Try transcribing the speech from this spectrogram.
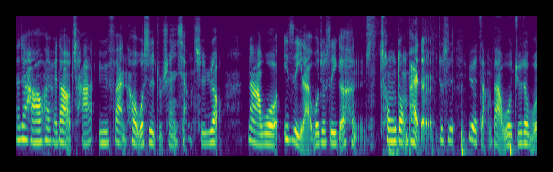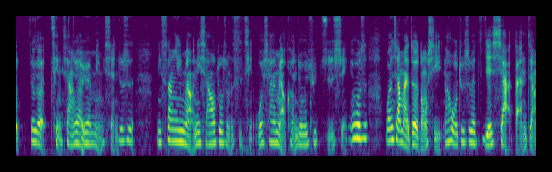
大家好，欢迎回到茶余饭后，我是主持人想吃肉。那我一直以来，我就是一个很冲动派的人，就是越长大，我觉得我这个倾向越来越明显。就是你上一秒你想要做什么事情，我下一秒可能就会去执行，因为是我很想买这个东西，然后我就是会直接下单这样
